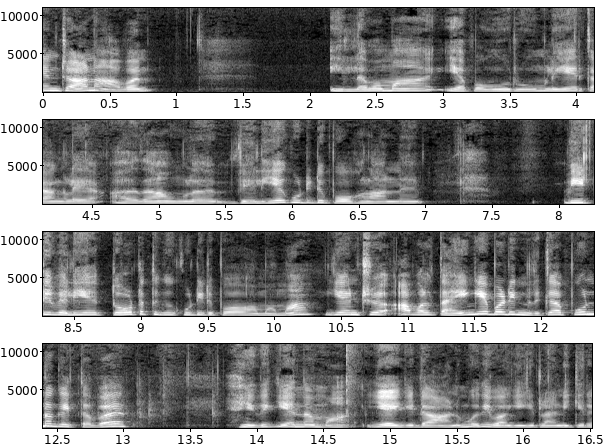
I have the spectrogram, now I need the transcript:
என்றான் அவன். இல்லைம்மா எப்பவும் ரூம்லேயே இருக்காங்களே அதுதான் அவங்கள வெளியே கூட்டிகிட்டு போகலான்னு. வீட்டு வெளியே தோட்டத்துக்கு கூட்டிகிட்டு போவாமாம்மா என்று அவள் தயங்கியபடி நிற்க புன்னகைத்தவர். இதுக்கு என்னம்மா என்கிட்ட அனுமதி வாங்கிக்கிட்டலாம் நிற்கிற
